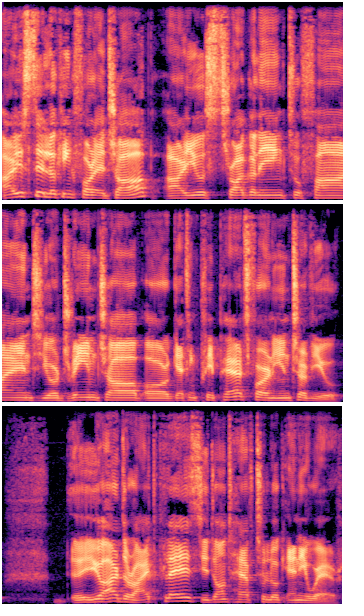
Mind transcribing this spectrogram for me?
Are you still looking for a job? Are you struggling to find your dream job or getting prepared for an interview? Uh, you are the right place. You don't have to look anywhere.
